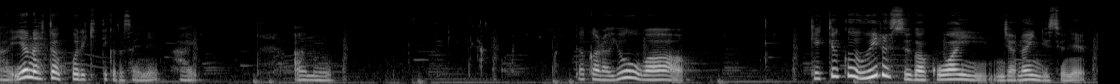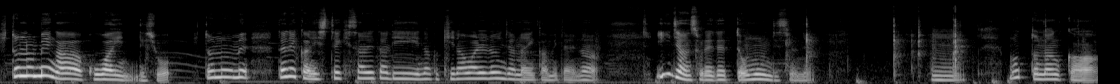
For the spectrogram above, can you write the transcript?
はい、嫌な人はここで切ってくださいね。はい。あのだから要は結局ウイルスが怖いんじゃないんですよね。人の目が怖いんでしょ？人の目誰かに指摘されたりなんか嫌われるんじゃないかみたいな。いいじゃんそれでって思うんですよね。うん。もっとなんか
